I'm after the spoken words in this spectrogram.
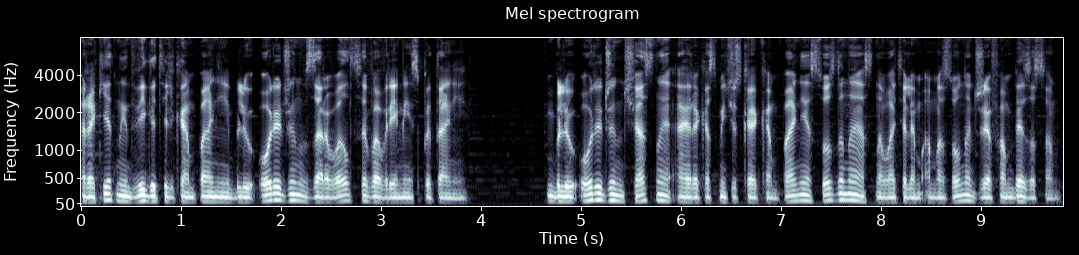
Ракетный двигатель компании Blue Origin взорвался во время испытаний. Blue Origin – частная аэрокосмическая компания, созданная основателем Амазона Джеффом Безосом.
